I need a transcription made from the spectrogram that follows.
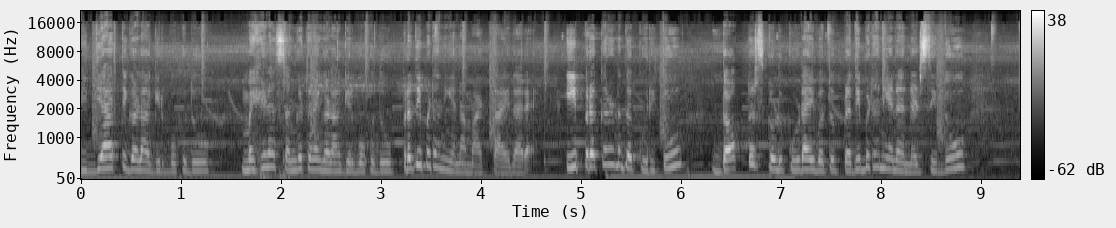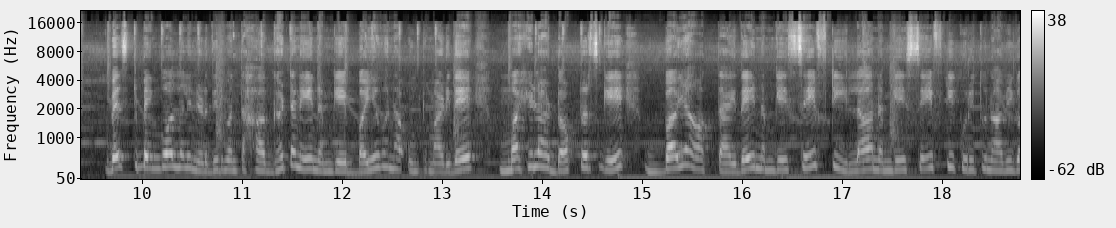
ವಿದ್ಯಾರ್ಥಿಗಳಾಗಿರಬಹುದು ಮಹಿಳಾ ಸಂಘಟನೆಗಳಾಗಿರಬಹುದು ಪ್ರತಿಭಟನೆಯನ್ನು ಮಾಡ್ತಾ ಇದ್ದಾರೆ ಈ ಪ್ರಕರಣದ ಕುರಿತು ಡಾಕ್ಟರ್ಸ್ಗಳು ಕೂಡ ಇವತ್ತು ಪ್ರತಿಭಟನೆಯನ್ನು ನಡೆಸಿದ್ದು ವೆಸ್ಟ್ ಬೆಂಗಾಲ್ನಲ್ಲಿ ನಡೆದಿರುವಂತಹ ಘಟನೆ ನಮಗೆ ಭಯವನ್ನ ಉಂಟು ಮಾಡಿದೆ ಮಹಿಳಾ ಡಾಕ್ಟರ್ಸ್ಗೆ ಭಯ ಆಗ್ತಾ ಇದೆ ನಮಗೆ ಸೇಫ್ಟಿ ಇಲ್ಲ ನಮಗೆ ಸೇಫ್ಟಿ ಕುರಿತು ನಾವೀಗ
